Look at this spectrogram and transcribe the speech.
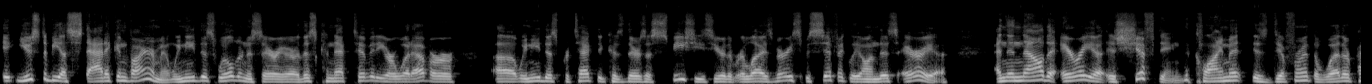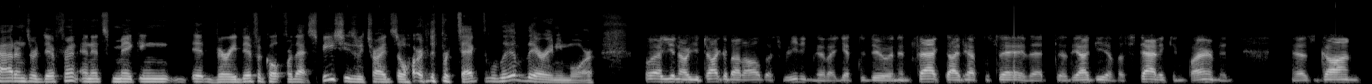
It used to be a static environment. We need this wilderness area or this connectivity or whatever. Uh, we need this protected because there's a species here that relies very specifically on this area. And then now the area is shifting. The climate is different, the weather patterns are different, and it's making it very difficult for that species we tried so hard to protect to live there anymore. Well, you know, you talk about all this reading that I get to do, and in fact, I'd have to say that uh, the idea of a static environment has gone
